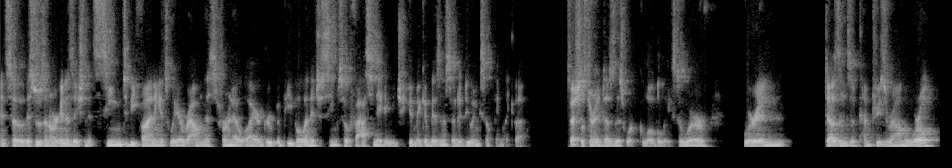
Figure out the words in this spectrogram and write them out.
And so this was an organization that seemed to be finding its way around this for an outlier group of people. And it just seemed so fascinating that you could make a business out of doing something like that. Specialisterne does this work globally. So we're we're in dozens of countries around the world,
